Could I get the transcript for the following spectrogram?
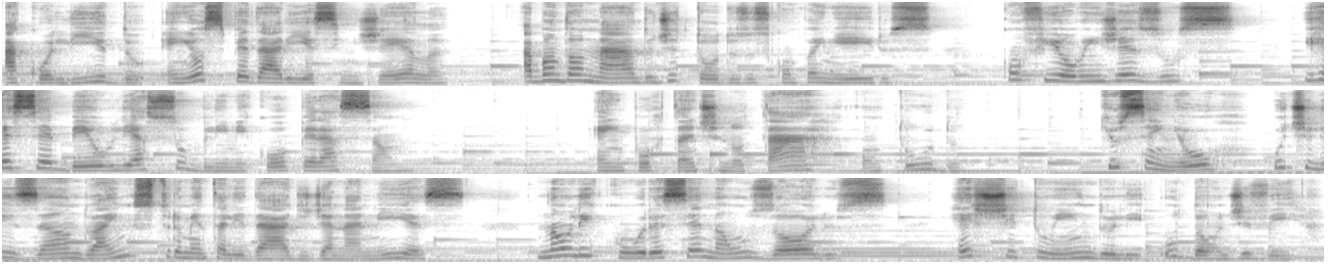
acolhido em hospedaria singela, abandonado de todos os companheiros, confiou em Jesus e recebeu-lhe a sublime cooperação. É importante notar, contudo, que o Senhor, utilizando a instrumentalidade de Ananias, não lhe cura senão os olhos, restituindo-lhe o dom de ver.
